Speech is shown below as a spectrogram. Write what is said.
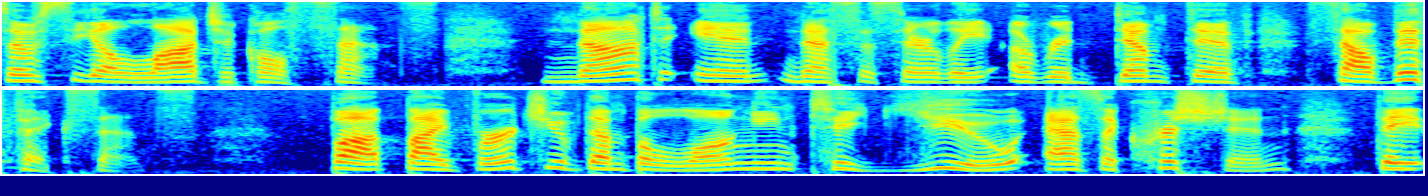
sociological sense not in necessarily a redemptive salvific sense. But by virtue of them belonging to you as a Christian, they,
